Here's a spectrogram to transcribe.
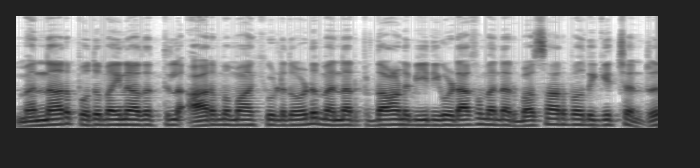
மன்னார் பொதுமைநாதத்தில் ஆரம்பமாகியுள்ளதோடு மன்னார் பிரதான வீதியூடாக மன்னார் பசார் பகுதிக்கு சென்று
